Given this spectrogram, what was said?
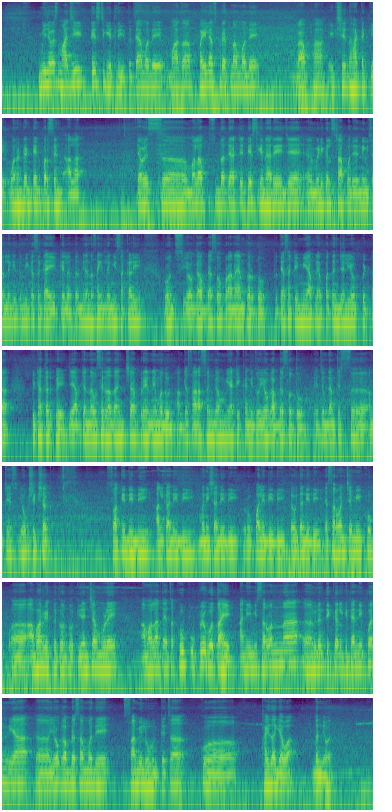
मी ज्यावेळेस माझी टेस्ट घेतली तर त्यामध्ये माझा पहिल्याच प्रयत्नामध्ये ग्राफ हा एकशे दहा टक्के वन हंड्रेड टेन पर्सेंट आला. त्यावेळेस मला सुद्धा त्या टे टेस्ट घेणारे जे मेडिकल स्टाफ होते त्यांनी विचारलं की तुम्ही कसं काय केलं? तर मी त्यांना सांगितलं मी सकाळी रोज योगाभ्यास व प्राणायाम करतो. तर त्यासाठी मी आपल्या पतंजली योग पिठा पीठातर्फे जे आमच्या नवसरेदादांच्या प्रेरणेमधून आमच्या सारा संगम या ठिकाणी जो योग अभ्यास होतो त्याच्यामध्ये आमचे स आमचे योग शिक्षक स्वाती दीदी अलका दीदी मनीषा दीदी रुपाली दीदी कविता दीदी या सर्वांचे मी खूप आभार व्यक्त करतो की यांच्यामुळे आम्हाला त्याचा खूप उपयोग होत आहे. आणि मी सर्वांना विनंती करेल की त्यांनी पण या योग अभ्यासामध्ये सामील होऊन त्याचा को- फायदा घ्यावा. धन्यवाद.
